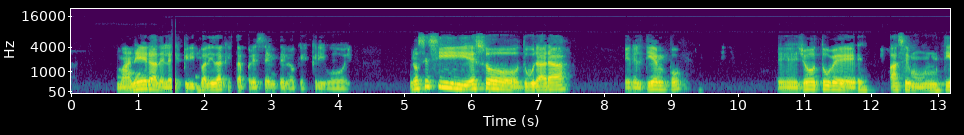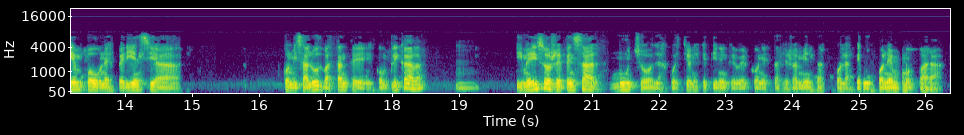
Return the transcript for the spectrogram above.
manera de la espiritualidad que está presente en lo que escribo hoy. No sé si eso durará en el tiempo. Eh, yo tuve hace un tiempo una experiencia con mi salud bastante complicada. Y me hizo repensar mucho las cuestiones que tienen que ver con estas herramientas con las que disponemos para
